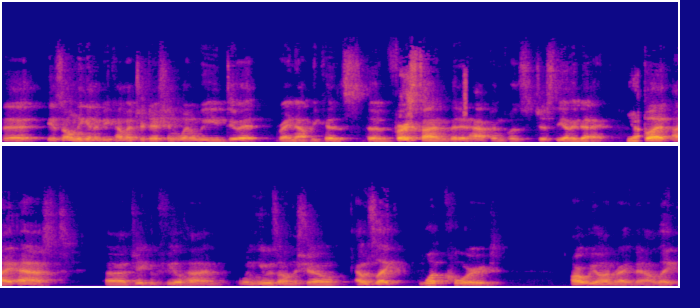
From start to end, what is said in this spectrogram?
that is only going to become a tradition when we do it right now because the first time that it happened was just the other day. Yeah. But I asked uh, Jacob Fieldheim when he was on the show, I was like, what chord are we on right now? Like,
